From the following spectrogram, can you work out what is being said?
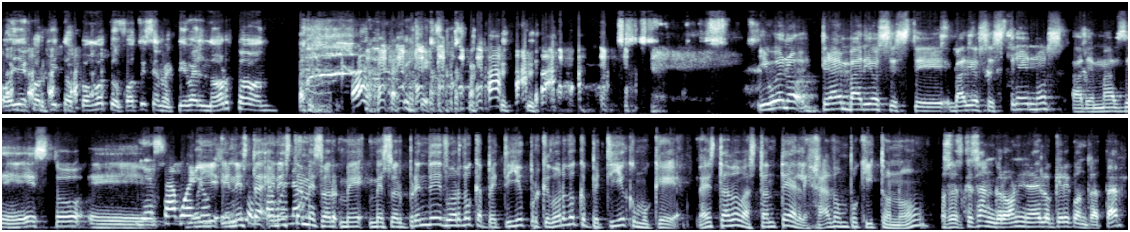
Oye, Jorgito, pongo tu foto y se me activa el Norton. Y bueno, traen varios, este, varios estrenos, además de esto. eh, Y está bueno. Oye, en esta, en esta me, sor- me, me sorprende Eduardo Capetillo, porque Eduardo Capetillo como que ha estado bastante alejado un poquito, ¿no? O sea, es que es sangrón y nadie lo quiere contratar.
